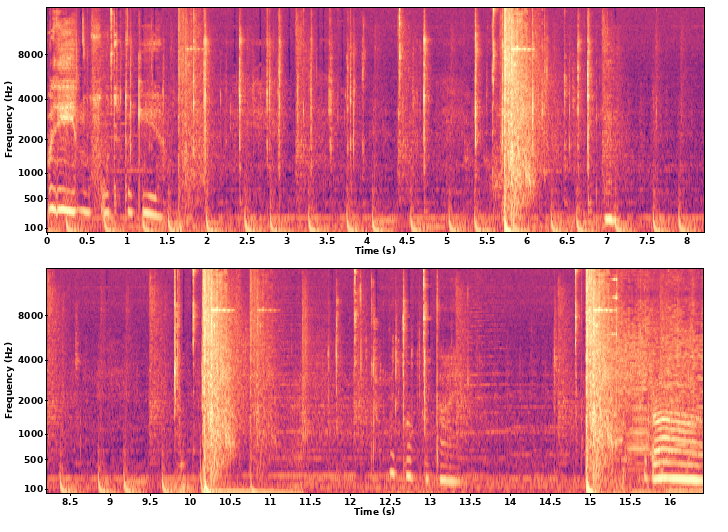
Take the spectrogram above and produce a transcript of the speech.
блін, ну що це таке? Ура!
